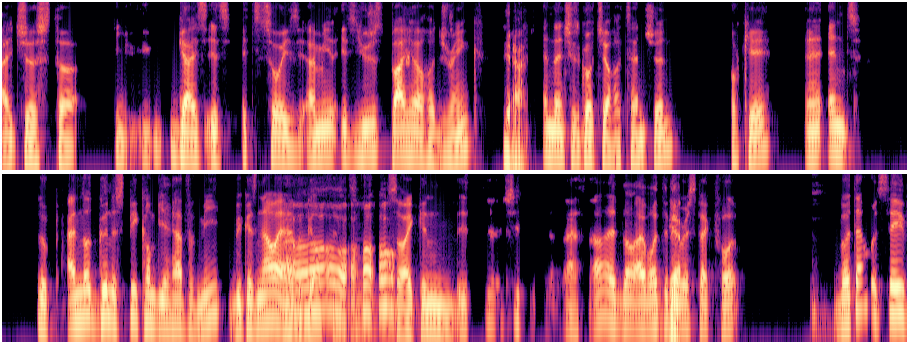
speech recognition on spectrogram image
I just uh, y- y- guys, it's it's so easy. I mean, it's you just buy her a drink Yeah. and then she's got your attention, okay? And, and look, I'm not gonna speak on behalf of me because now I have a girlfriend, Oh. so I can. Uh, the best. I. I want to Yeah. be respectful, but I would say,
